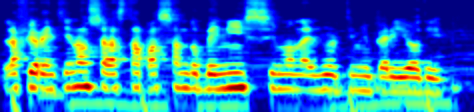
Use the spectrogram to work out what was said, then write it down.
la Fiorentina non se la sta passando benissimo negli ultimi periodi.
